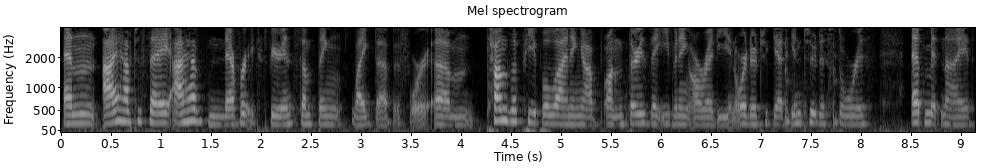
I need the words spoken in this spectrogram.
and I have to say, I have never experienced something like that before. Um, tons of people lining up on Thursday evening already in order to get into the stores at midnight.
